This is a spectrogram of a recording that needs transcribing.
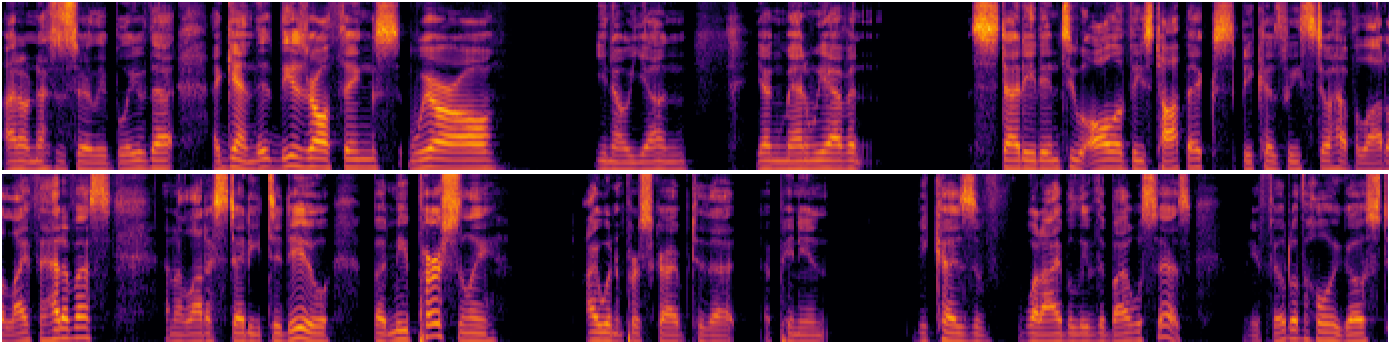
I don't necessarily believe that. Again, th- these are all things we are all, you know, young, young men. We haven't studied into all of these topics because we still have a lot of life ahead of us and a lot of study to do. But me personally, I wouldn't prescribe to that opinion because of what I believe the Bible says. When you're filled with the Holy Ghost,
